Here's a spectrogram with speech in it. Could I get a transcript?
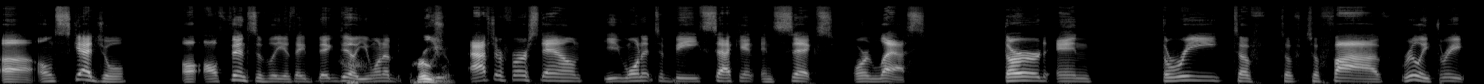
uh on schedule uh, offensively is a big deal. You want to crucial. You, after first down, you want it to be second and 6 or less. Third and 3 to to to 5, really 3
